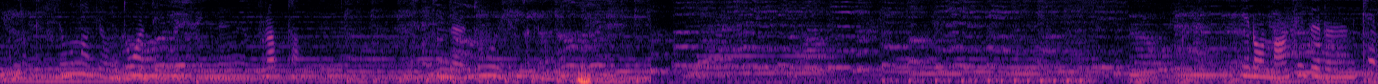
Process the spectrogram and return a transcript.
이렇게 시원하게 운동할 때 입을 수 있는 브라탑 제품들도 있어요. 이런 나시들은 캡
